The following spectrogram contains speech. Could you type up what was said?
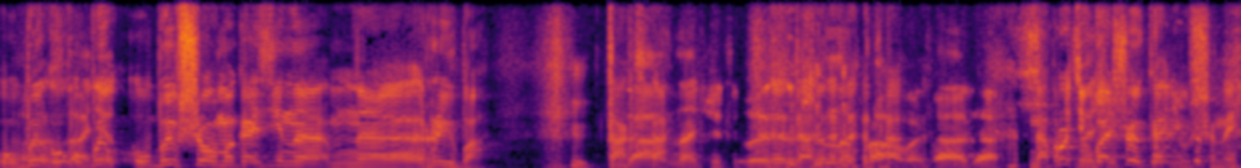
у, бы, здания... у, у бывшего магазина э, «Рыба». Так, да, так. значит, вы совершенно да, правы, да, да. Напротив значит, большой конюшины.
